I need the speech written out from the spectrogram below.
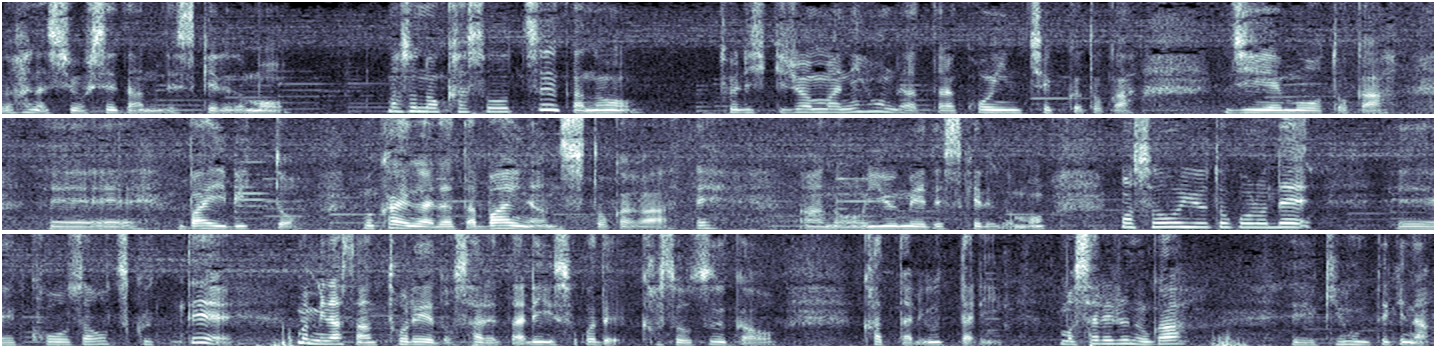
う話をしてたんですけれどもまあ、その仮想通貨の取引所、まあ、日本であったらコインチェックとか GMO とか、えー、バイビット、まあ、海外だったらバイナンスとかがねあの有名ですけれども、まあ、そういうところで、えー、口座を作って、まあ、皆さんトレードされたりそこで仮想通貨を買ったり売ったり、まあ、されるのが、えー、基本的な、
